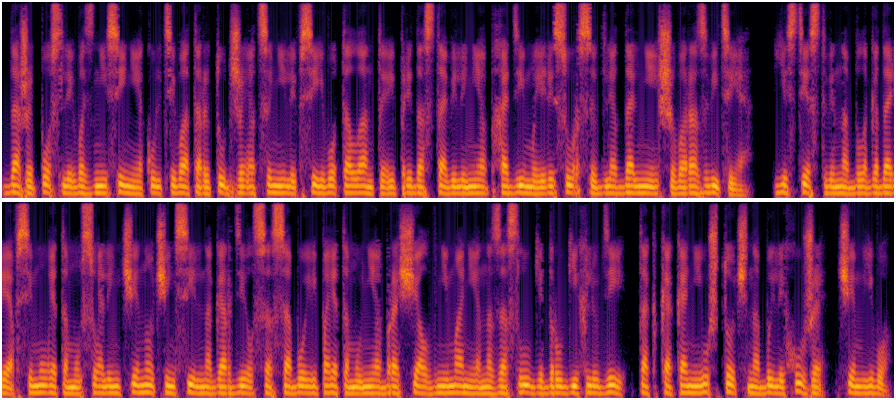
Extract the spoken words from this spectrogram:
Даже после вознесения культиваторы тут же оценили все его таланты и предоставили необходимые ресурсы для дальнейшего развития. Естественно благодаря всему этому Суалинчен очень сильно гордился собой и поэтому не обращал внимания на заслуги других людей, так как они уж точно были хуже, чем его.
